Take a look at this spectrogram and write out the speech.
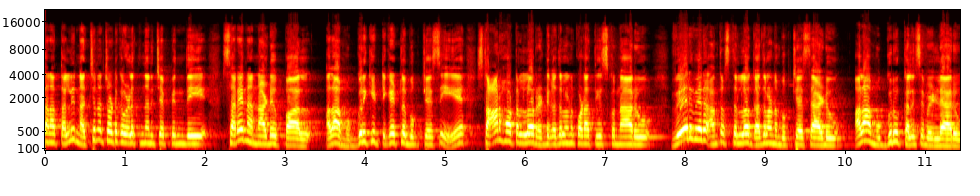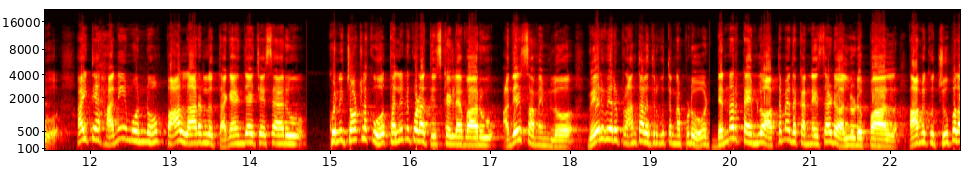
తన తల్లి నచ్చిన చోటకు వెళుతుందని చెప్పింది. సరేనన్నాడు పాల్. అలా ముగ్గురికి టికెట్లు బుక్ చేసి స్టార్ హోటల్లో రెండు గదులను కూడా తీసుకున్నారు. వేరు వేరు అంతస్తుల్లో గదులను బుక్ చేశాడు. అలా ముగ్గురు కలిసి వెళ్ళారు అయితే హనీమూన్ను పాల్ లారెన్లు తెగ ఎంజాయ్ చేశారు. కొన్ని చోట్లకు తల్లిని కూడా తీసుకెళ్ళేవారు. అదే సమయంలో వేరువేరు ప్రాంతాలు తిరుగుతున్నప్పుడు డిన్నర్ టైంలో అత్త మీద కన్నేశాడు అల్లుడు పాల్. ఆమెకు చూపుల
